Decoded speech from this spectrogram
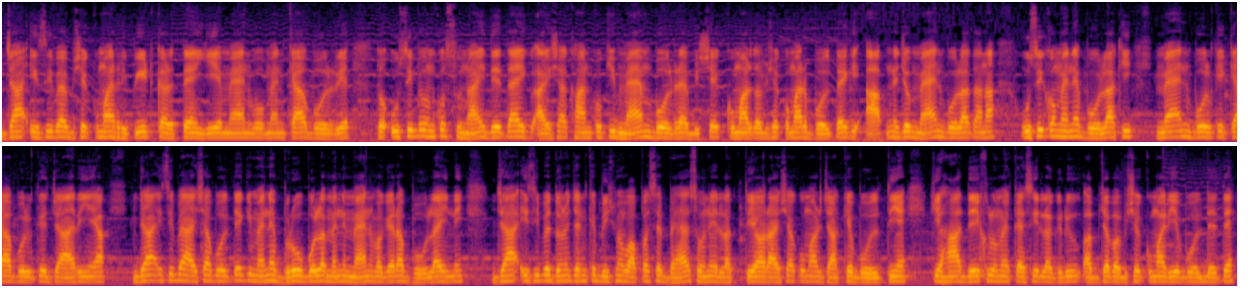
जहाँ इसी पर अभिषेक कुमार रिपीट करते हैं, ये मैन वो मैन क्या बोल रही है? तो उसी पर उनको सुनाई देता है आयशा खान को कि मैम बोल रहे हैं अभिषेक कुमार। तो अभिषेक कुमार बोलते हैं कि आपने जो मैन बोला था ना, उसी को मैंने बोला कि मैन बोल के क्या बोल के जा रही हैं जहाँ इसी पे आयशा बोलती है कि मैंने ब्रो बोला, मैंने मैन वगैरह बोला ही नहीं। जहाँ इसी पे दोनों जन के बीच में वापस से बहस होने लगती है और आयशा कुमार जाके बोलती हैं कि हाँ देख लो मैं कैसी लग रही हूँ। अब जब अभिषेक कुमार ये बोल देते हैं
